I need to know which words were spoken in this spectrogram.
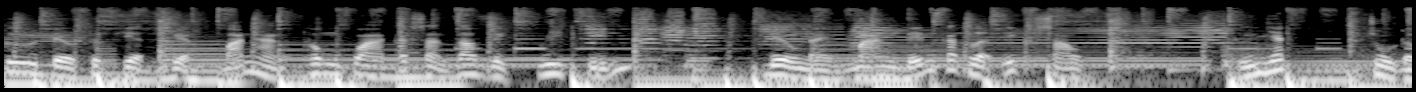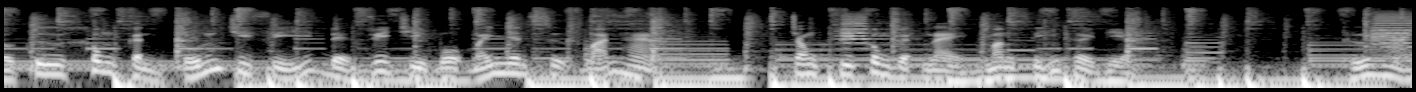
tư đều thực hiện việc bán hàng thông qua các sàn giao dịch uy tín. Điều này mang đến các lợi ích sau. Thứ nhất, chủ đầu tư không cần tốn chi phí để duy trì bộ máy nhân sự bán hàng, trong khi công việc này mang tính thời điểm. Thứ hai,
